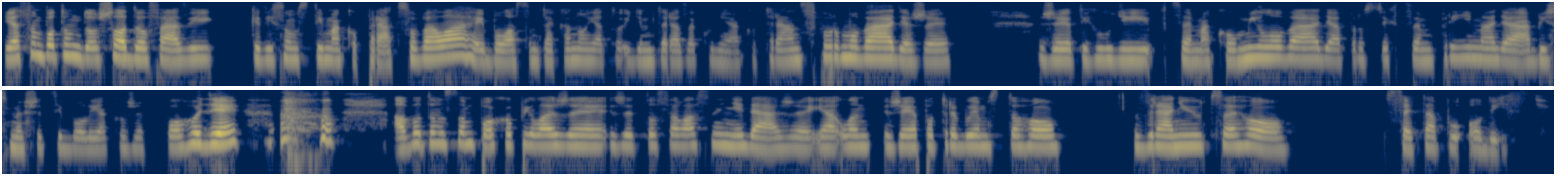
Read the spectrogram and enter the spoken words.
ja som potom došla do fázy, kedy som s tým ako pracovala, hej, bola som taká, no ja to idem teraz ako nejako transformovať a že že ja tých ľudí chcem ako milovať a proste chcem príjmať a aby sme všetci boli akože v pohode. a potom som pochopila, že, že to sa vlastne nedá, že ja, len, že ja potrebujem z toho zraňujúceho setupu odísť.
